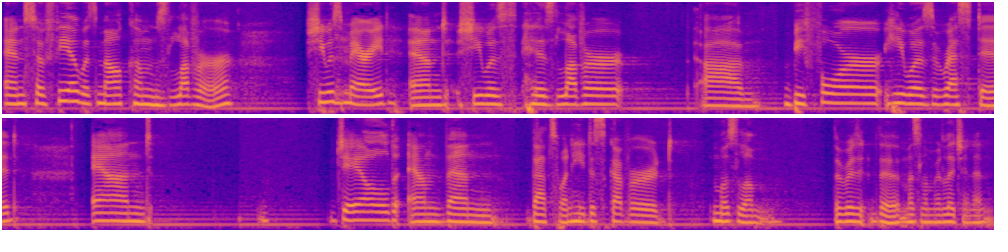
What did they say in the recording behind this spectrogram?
and Sophia was Malcolm's lover. She was married, and she was his lover um, before he was arrested and jailed, and then that's when he discovered Muslim. The, the Muslim religion, and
